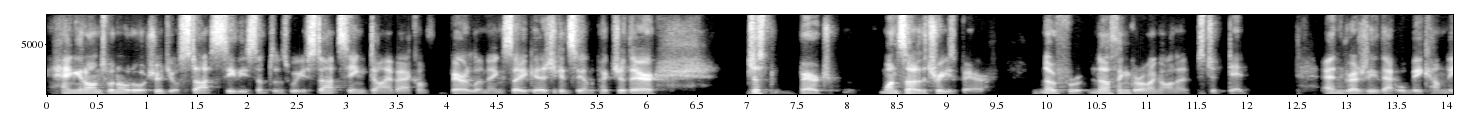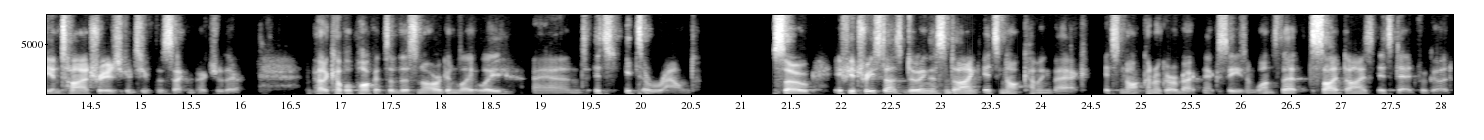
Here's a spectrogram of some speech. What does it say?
hanging on to an old orchard, you'll start to see these symptoms where you start seeing dieback on bare limbing. So you, as you can see on the picture there, just bare, one side of the tree is bare, no fruit, nothing growing on it. It's just dead. And gradually that will become the entire tree, as you can see from the second picture there. I've had a couple of pockets of this in Oregon lately, and it's it's around. So if your tree starts doing this and dying, it's not coming back. It's not going to grow back next season. Once that side dies, it's dead for good.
